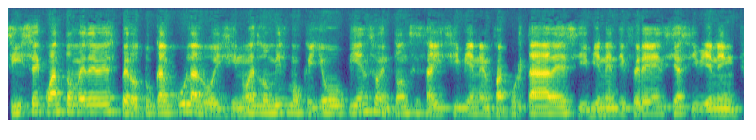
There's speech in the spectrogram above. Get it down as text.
sí sé cuánto me debes, pero tú calcúlalo y si no es lo mismo que yo pienso, entonces ahí sí vienen facultades y vienen diferencias y vienen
